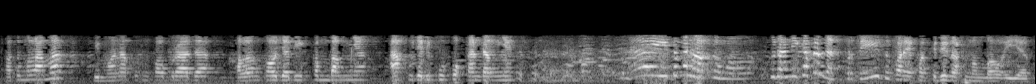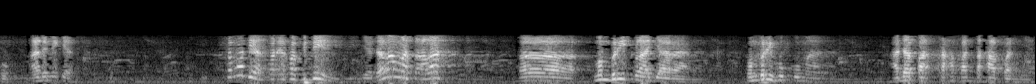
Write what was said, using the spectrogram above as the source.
Waktu melamar, di mana pun engkau berada, kalau engkau jadi kembangnya, aku jadi pupuk kandangnya. Eh, itu kan waktu mau. Sudah nikah kan nggak seperti itu para fakidin rahimahullah iyyakum. Ada demikian. Kemudian para fakidin, ya dalam masalah uh, memberi pelajaran, memberi hukuman. Ada pak tahapan-tahapannya.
